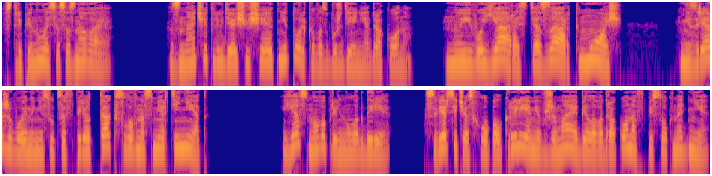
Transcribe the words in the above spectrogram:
Встрепенулась, осознавая. Значит, люди ощущают не только возбуждение дракона, но и его ярость, азарт, мощь. Не зря же воины несутся вперед так, словно смерти нет. Я снова прильнула к дыре. Свер сейчас хлопал крыльями, вжимая белого дракона в песок на дне.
